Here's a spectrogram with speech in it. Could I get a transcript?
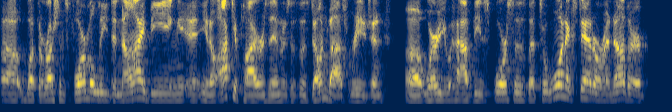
uh, what the Russians formally deny being, uh, you know, occupiers in, which is this Donbass region. uh, where you have these forces that, to one extent or another,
